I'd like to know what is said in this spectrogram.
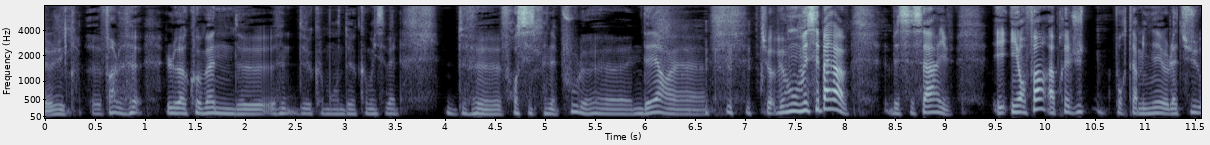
logique. Euh, Enfin, le, le Aquaman de, de, comment, de. Comment il s'appelle? De Francis Manapoul, euh, MDR. euh, tu vois. Mais bon, mais c'est pas grave. Mais ça arrive. Et, et enfin, après, juste pour terminer là-dessus,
